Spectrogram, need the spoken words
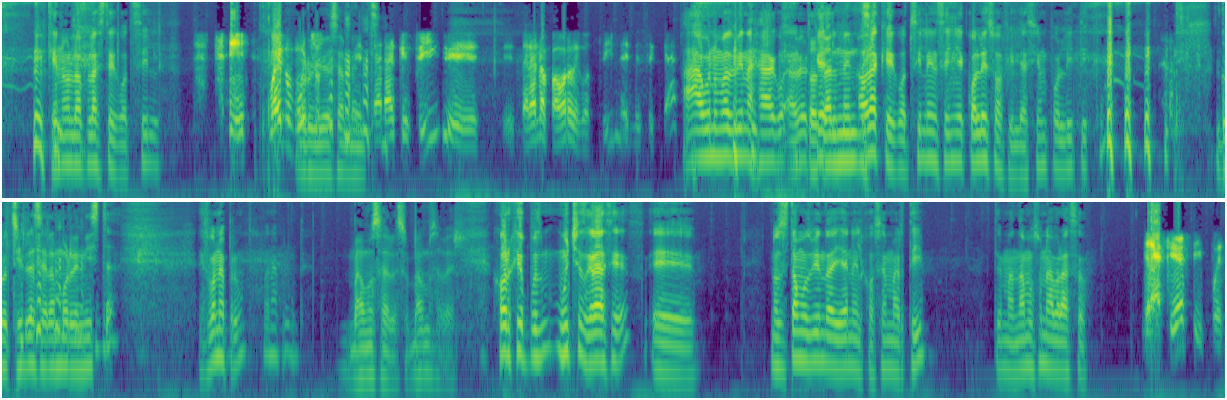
que no lo aplaste Godzilla. Sí, bueno, muchos Orgullosamente. pensarán que sí, eh, estarán a favor de Godzilla en ese caso. Ah, bueno, más bien, ajá. A ver, que- Totalmente. ahora que Godzilla enseñe cuál es su afiliación política. ¿Godzilla será morenista? Es buena pregunta, buena pregunta. Vamos a, vamos a ver. Jorge, pues muchas gracias. Eh, nos estamos viendo allá en el José Martí. Te mandamos un abrazo. Gracias y pues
